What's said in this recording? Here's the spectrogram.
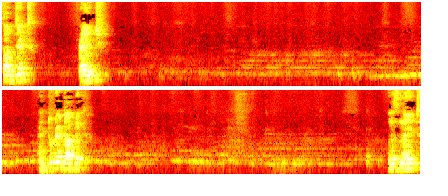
subject French today topic. Lesson 8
